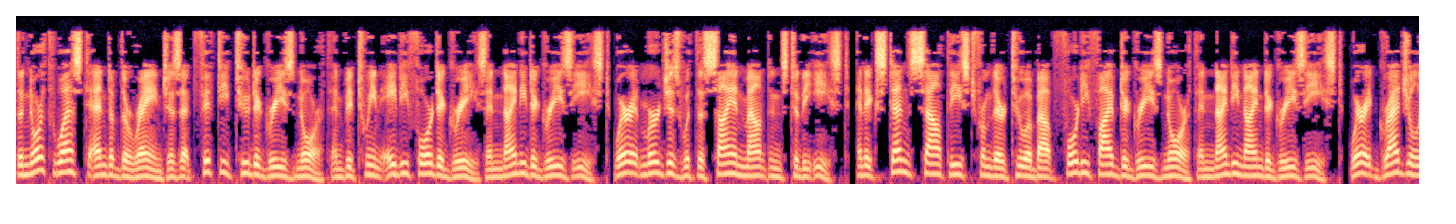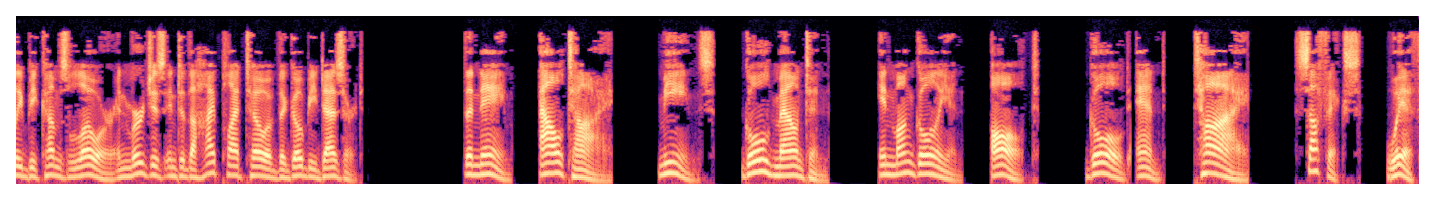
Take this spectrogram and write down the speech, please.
The northwest end of the range is at 52 degrees north and between 84 degrees and 90 degrees east where it merges with the Sayan Mountains to the east, and extends southeast from there to about 45 degrees north and 99 degrees east, where it gradually becomes lower and merges into the high plateau of the Gobi Desert. The name, Altai, means, "'Gold Mountain' in Mongolian, alt, gold and tai, suffix, with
